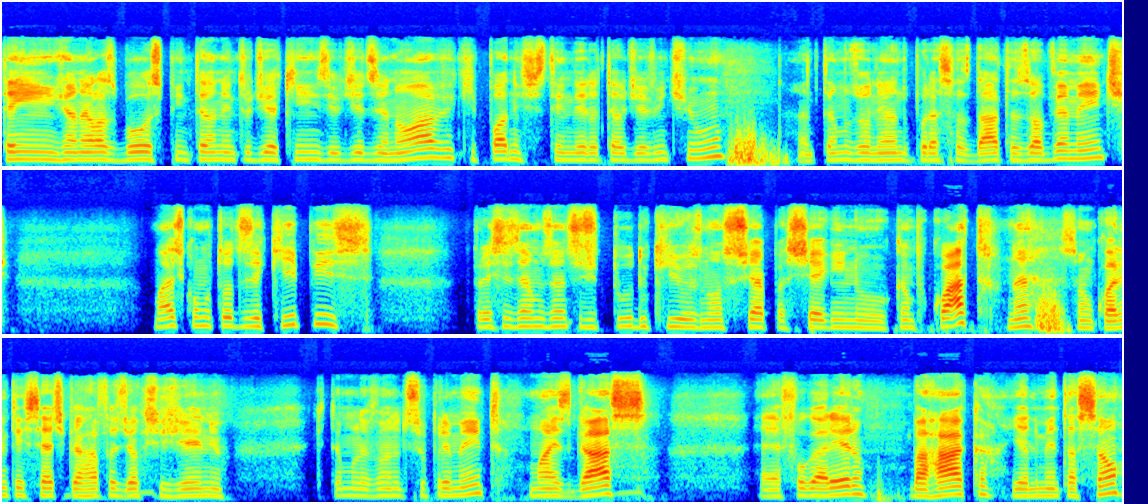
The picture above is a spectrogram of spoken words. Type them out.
tem janelas boas pintando entre o dia 15 e o dia 19, que podem se estender até o dia 21. Estamos olhando por essas datas, obviamente. Mas, como todas as equipes, precisamos antes de tudo que os nossos Sherpas cheguem no campo 4, né? São 47 garrafas de oxigênio que estamos levando de suprimento, mais gás, é, fogareiro, barraca e alimentação.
